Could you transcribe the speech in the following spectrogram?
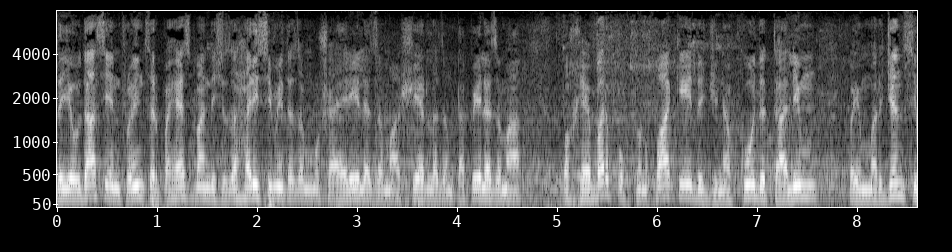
د یو داسې انفلوئنسر په حیث باندې چې زه هرې سیمې ته ځم مشاعرې له ځم شعر له ځم ټپې له ځم په خیبر پښتونخوا کې د جنکو د تعلیم په ایمرجنسي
